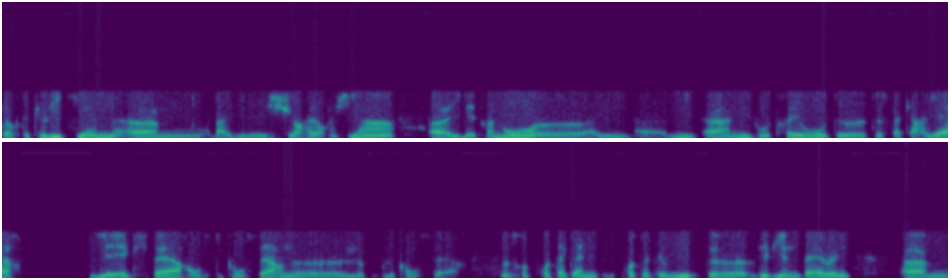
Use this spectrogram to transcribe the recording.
Dr. Kalikian, bah, il est chirurgien, il est vraiment à, un niveau très haut de, sa carrière. Il est expert en ce qui concerne le, le cancer notre protagoniste, euh, Vivian Baring. Euh,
